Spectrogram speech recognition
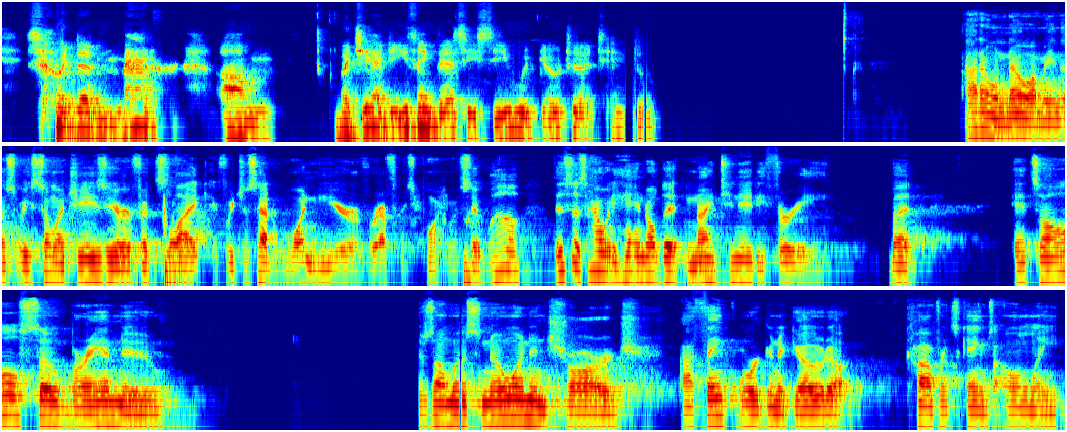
so it doesn't matter. Um, but yeah, do you think the SEC would go to a 10 to? I don't know. I mean, this would be so much easier if it's like if we just had one year of reference point. We'd say, well, this is how we handled it in 1983, but it's all so brand new. There's almost no one in charge. I think we're going to go to conference games only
